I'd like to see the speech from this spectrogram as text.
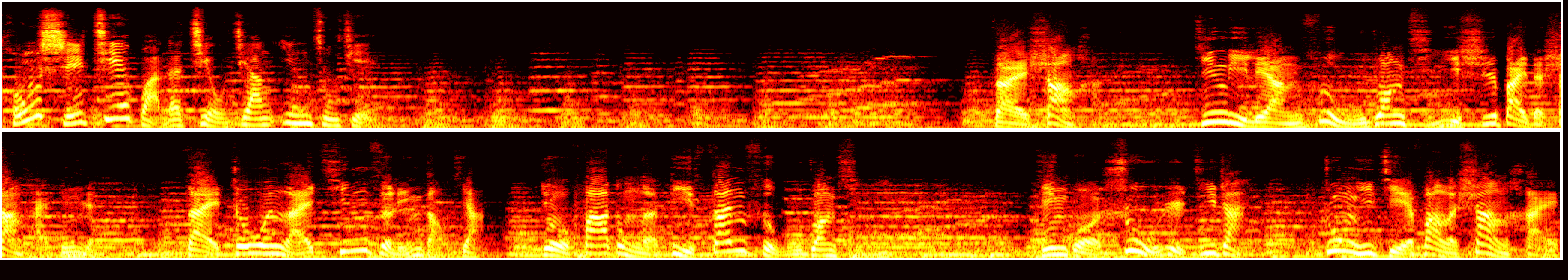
同时接管了九江英租界。在上海，经历两次武装起义失败的上海工人，在周恩来亲自领导下。又发动了第三次武装起义，经过数日激战，终于解放了上海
